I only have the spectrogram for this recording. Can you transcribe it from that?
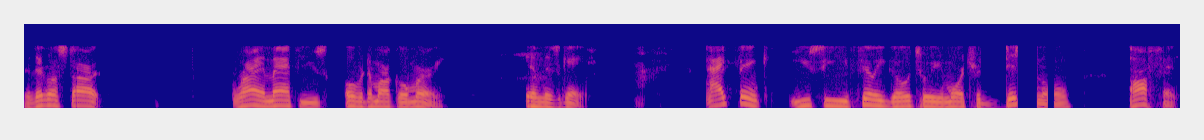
that they're going to start Ryan Mathews over DeMarco Murray in this game. I think you see Philly go to a more traditional offense.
